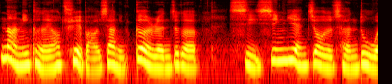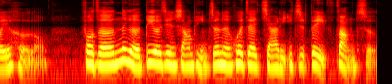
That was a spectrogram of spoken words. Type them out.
那你可能要确保一下你个人这个喜新厌旧的程度为何咯，否则那个第二件商品真的会在家里一直被放着。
